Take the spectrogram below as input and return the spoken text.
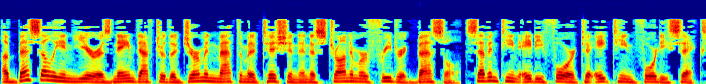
A Besselian year is named after the German mathematician and astronomer Friedrich Bessel (1784–1846).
